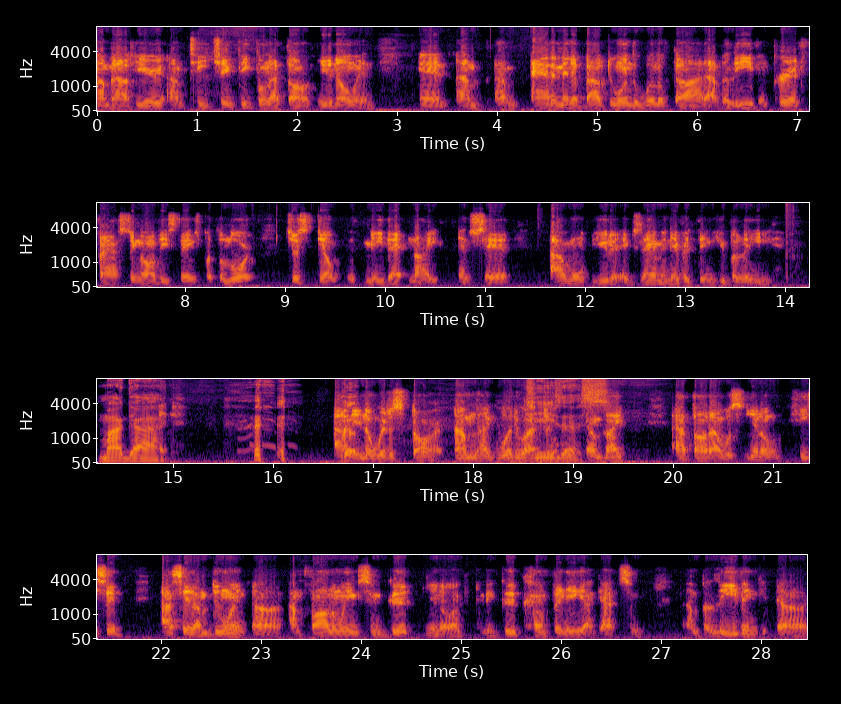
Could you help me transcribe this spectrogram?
I'm out here, I'm teaching people, I thought, you know, and and I'm I'm adamant about doing the will of God. I believe in prayer and fasting, all these things, but the Lord just dealt with me that night and said, I want you to examine everything you believe. My God. I didn't know where to start. I'm like, what do I Jesus. do? I'm like, I thought I was, you know, he said, I said, I'm doing, uh, I'm following some good, you know, I'm in good company. I got some, I'm believing uh,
